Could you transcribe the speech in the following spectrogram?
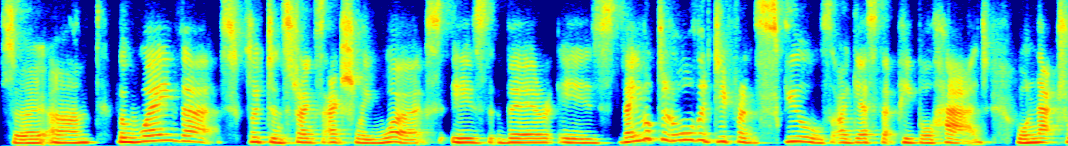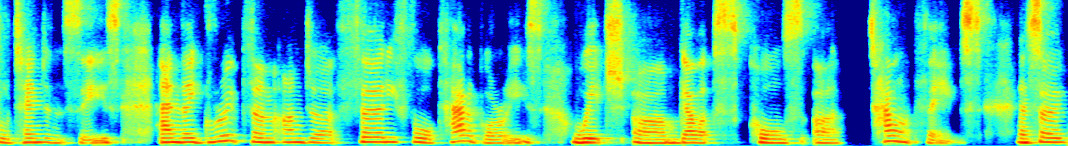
So um, the way that Clifton Strengths actually works is there is they looked at all the different skills, I guess, that people had or natural tendencies, and they grouped them under 34 categories, which um, Gallup calls uh, talent themes. And so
